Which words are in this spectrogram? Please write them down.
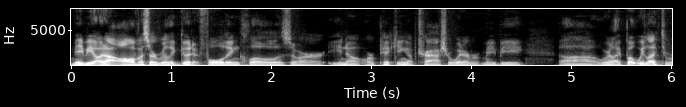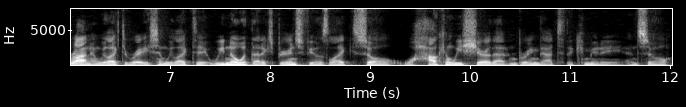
maybe not all of us are really good at folding clothes or you know or picking up trash or whatever it may be uh, we're like, but we like to run and we like to race and we like to, we know what that experience feels like. So, well, how can we share that and bring that to the community? And so,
